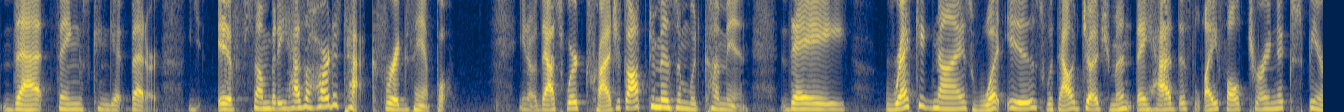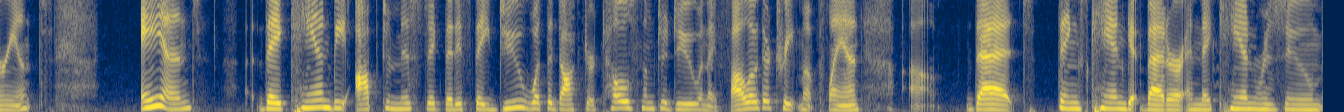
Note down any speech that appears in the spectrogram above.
that things can get better. If somebody has a heart attack, for example, you know, that's where tragic optimism would come in. They recognize what is without judgment. They had this life altering experience and they can be optimistic that if they do what the doctor tells them to do and they follow their treatment plan, um, that things can get better and they can resume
